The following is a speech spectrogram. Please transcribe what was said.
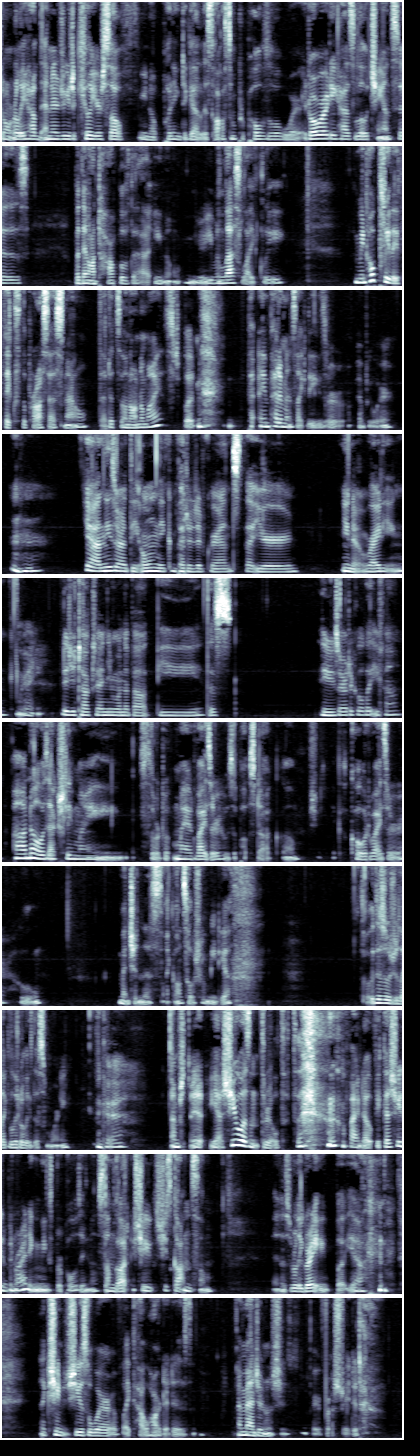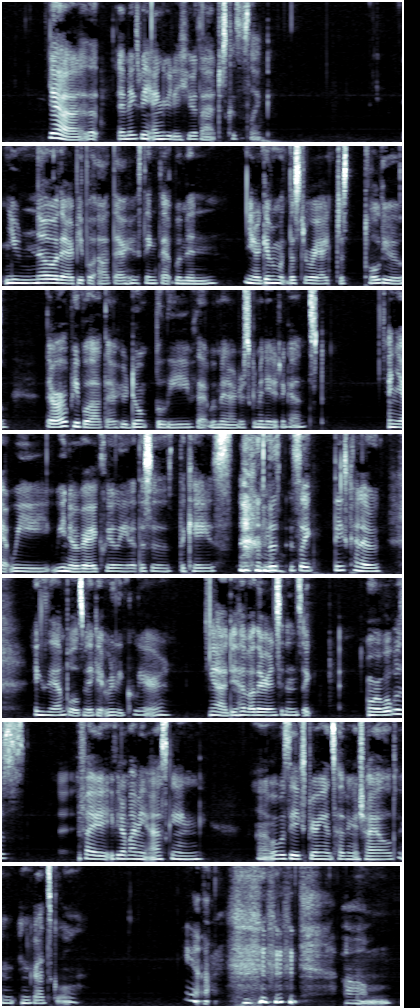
don't really have the energy to kill yourself you know putting together this awesome proposal where it already has low chances but then on top of that you know you're even less likely i mean hopefully they fix the process now that it's anonymized but impediments like these are everywhere Mm-hmm. Yeah, and these aren't the only competitive grants that you're, you know, writing. right Did you talk to anyone about the this news article that you found? Uh, no, it was actually my sort of my advisor who's a postdoc. Um, she's like a co-advisor who mentioned this like on social media. so this was just like literally this morning. Okay. I'm yeah, she wasn't thrilled to find out because she'd been writing these proposing. Some got she she's gotten some, and it was really great. But yeah, like she she's aware of like how hard it is. I imagine she's very frustrated. Yeah, that, it makes me angry to hear that, just because it's like, you know, there are people out there who think that women, you know, given what the story I just told you, there are people out there who don't believe that women are discriminated against and yet we we know very clearly that this is the case yeah. it's like these kind of examples make it really clear. Yeah do you have other incidents or what was if i if you don't mind me asking uh, what was the experience having a child in, in grad school? Yeah. Um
